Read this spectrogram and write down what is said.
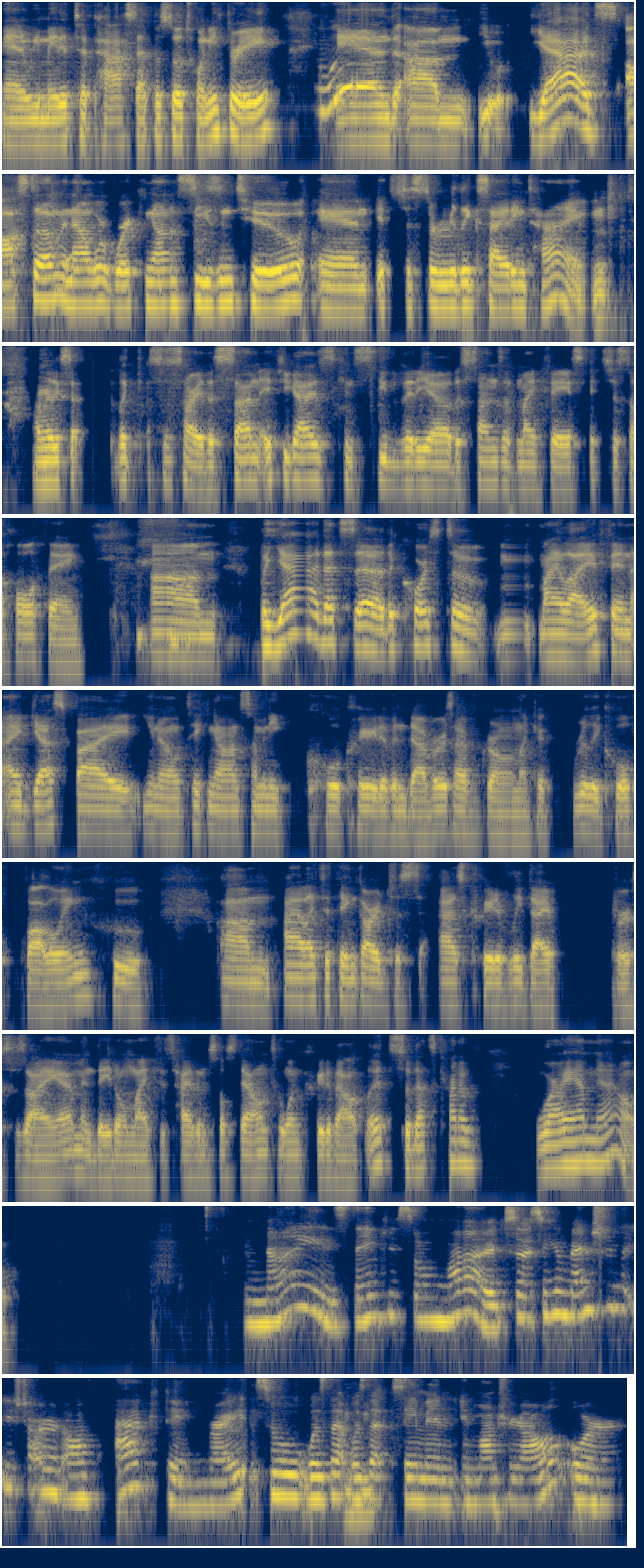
and we made it to past episode 23 Woo! and um, you, yeah it's awesome. And now we're working on season two and it's just a really exciting time. I'm really excited like so sorry the sun if you guys can see the video the sun's in my face it's just a whole thing. Um, but yeah that's uh, the course of my life. And i guess by you know taking on so many cool creative endeavors i've grown like a really cool following who um, i like to think are just as creatively diverse diverse as I am, and they don't like to tie themselves down to one creative outlet. So that's kind of where I am now. Nice. Thank you so much. So so you mentioned that you started off acting, right? So was that mm-hmm. was that same in in Montreal or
